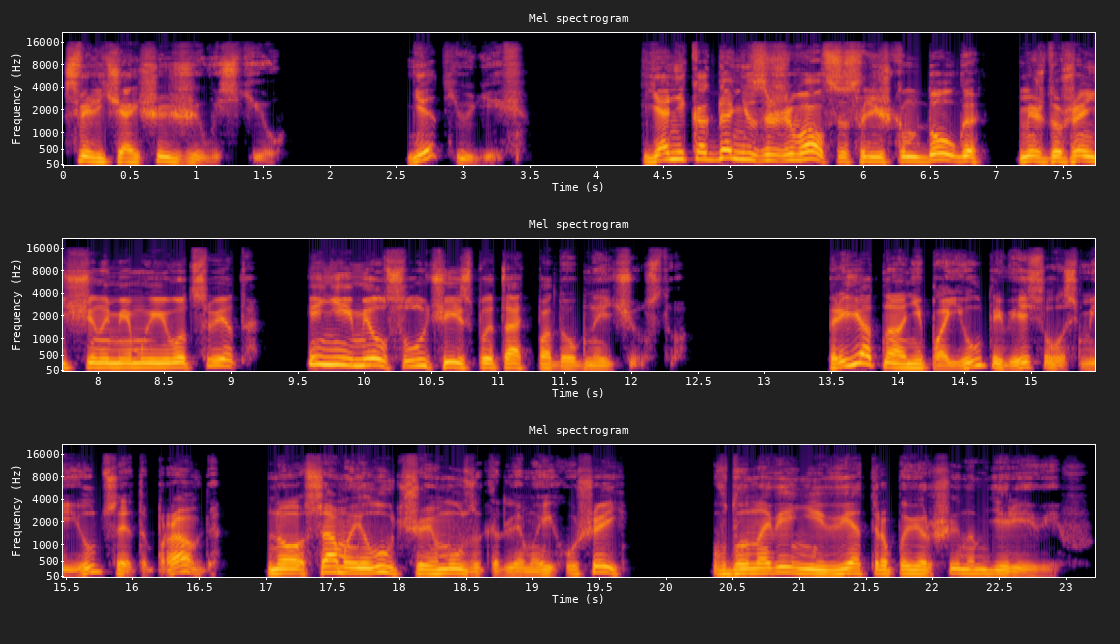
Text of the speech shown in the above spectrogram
с величайшей живостью. Нет, Юдивь, я никогда не заживался слишком долго между женщинами моего цвета, и не имел случая испытать подобные чувства. Приятно они поют и весело смеются, это правда, но самая лучшая музыка для моих ушей в дуновении ветра по вершинам деревьев,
